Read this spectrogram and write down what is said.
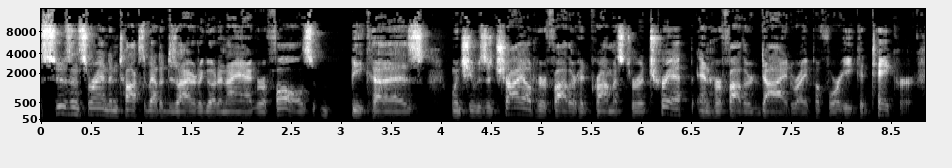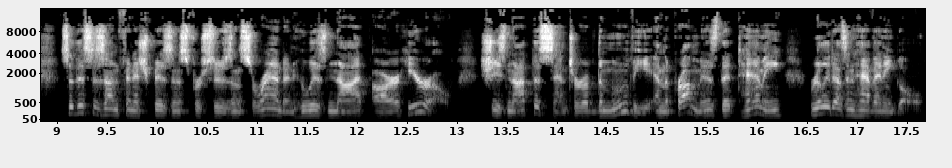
Susan Sarandon talks about a desire to go to Niagara Falls because when she was a child, her father had promised her a trip, and her father died right before he could take her. So this is unfinished business for Susan Sarandon, who is not our hero. She's not the center of the movie, and the problem is that Tammy really doesn't have any goal.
